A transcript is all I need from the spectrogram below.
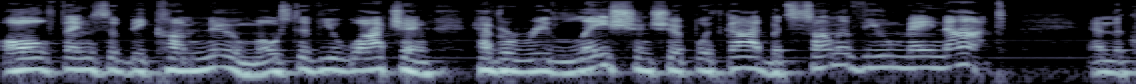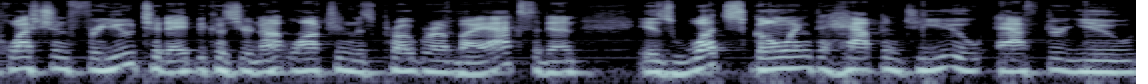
All things have become new. Most of you watching have a relationship with God, but some of you may not. And the question for you today, because you're not watching this program by accident, is what's going to happen to you after you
